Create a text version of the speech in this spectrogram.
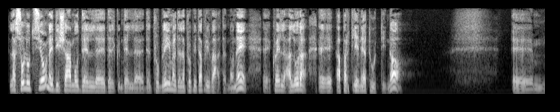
la soluzione diciamo, del, del, del, del, problema della proprietà privata non è eh, quella, allora eh, appartiene a tutti, no. Eh,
